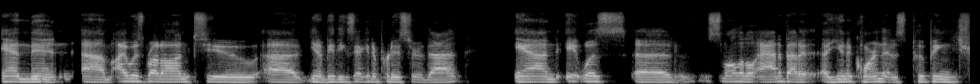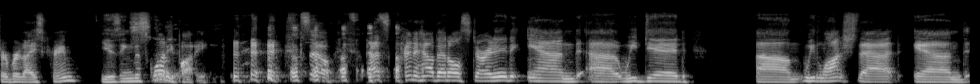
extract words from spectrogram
and mm-hmm. then um, I was brought on to uh, you know be the executive producer of that. And it was a small little ad about a, a unicorn that was pooping sherbet ice cream using the squatty potty. so that's kind of how that all started. And uh, we did, um, we launched that, and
